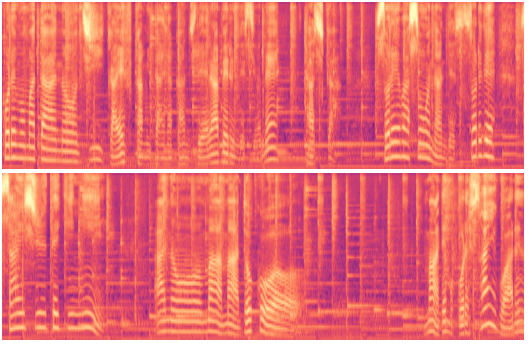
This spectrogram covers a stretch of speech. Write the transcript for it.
これもまたあの G か F かみたいな感じで選べるんですよね。確か。それはそうなんです。それで最終的にあのー、まあまあどこまあでもこれ最後あれ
